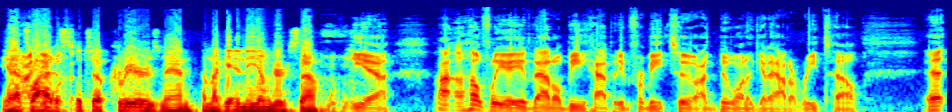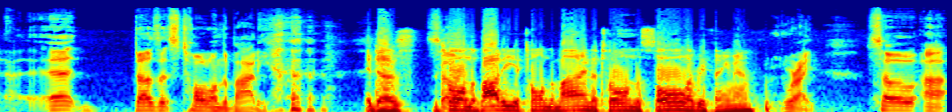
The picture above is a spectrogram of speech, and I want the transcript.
Yeah, that's why I had to switch it. up careers, man. I'm not getting any younger, so yeah. Uh, hopefully that'll be happening for me too. I do want to get out of retail. It, it does its toll on the body. it does. A so, toll on the body, a toll on the mind, a toll on the soul, everything, man. right. So uh,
